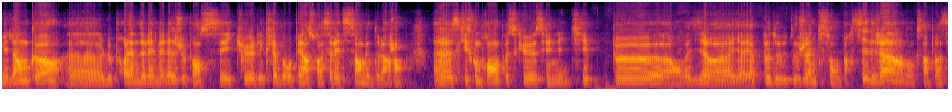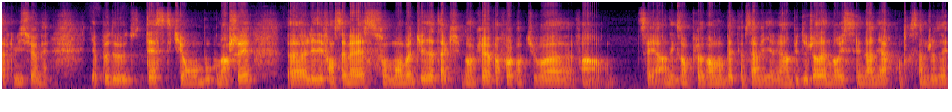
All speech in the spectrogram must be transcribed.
Mais là encore, euh, le problème de la MLS, je pense, c'est que les clubs européens sont assez réticents à mettre de l'argent. Euh, ce qui se comprend parce que c'est une ligue qui est peu, euh, on va dire, il y, a, peu de, jeunes qui sont partis déjà, hein, donc c'est un peu un cercle vicieux, mais il y a peu de, de tests qui ont beaucoup marché. Les défenses MLS sont moins bonnes que les attaques, donc parfois quand tu vois, enfin, c'est un exemple vraiment bête comme ça, mais il y avait un but de Jordan Morris l'année dernière contre San Jose,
